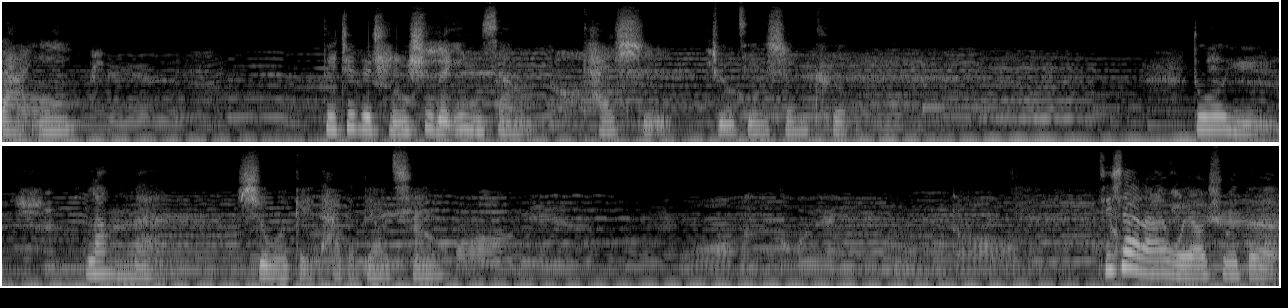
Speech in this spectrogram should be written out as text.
大一，对这个城市的印象开始逐渐深刻。多雨、浪漫，是我给他的标签。接下来我要说的，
